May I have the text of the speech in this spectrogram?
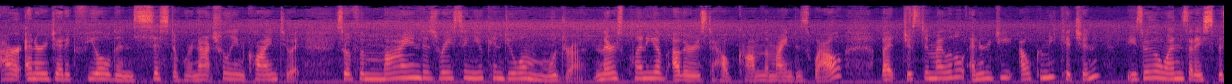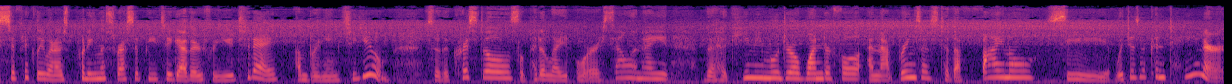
our energetic field and system. We're naturally inclined to it. So if the mind is racing, you can do a mudra. And there's plenty of others to help calm the mind as well. But just in my little energy alchemy kitchen, these are the ones that I specifically, when I was putting this recipe together for you today, I'm bringing to you. So the crystals, lepidolite or selenite, the Hakini Mudra, wonderful. And that brings us to the final C, which is a container.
